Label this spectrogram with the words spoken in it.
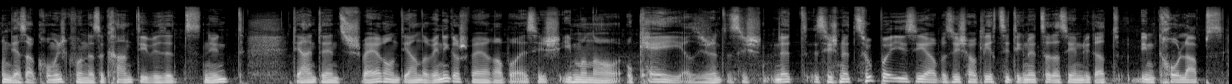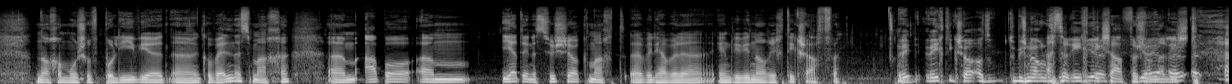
Und ich habe es auch komisch gefunden, also Kante, wie jetzt nicht, die einen haben es schwerer und die anderen weniger schwer, aber es ist immer noch okay. Also es ist nicht, es ist nicht, es ist nicht super easy, aber es ist auch gleichzeitig nicht so, dass ich irgendwie gerade im Kollaps nachher musst auf Bolivien äh, Wellness machen. Ähm, aber ähm, ich habe dann ein Zwischenjahr gemacht, äh, weil ich wollte irgendwie wieder noch richtig arbeiten. Ri richtig scha- also du bist nachher Also richtig schaffen, Journalist. Ja,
